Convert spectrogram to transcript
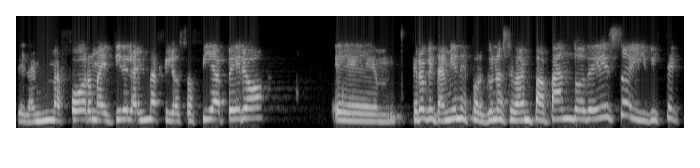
de la misma forma y tiene la misma filosofía, pero eh, creo que también es porque uno se va empapando de eso y viste,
